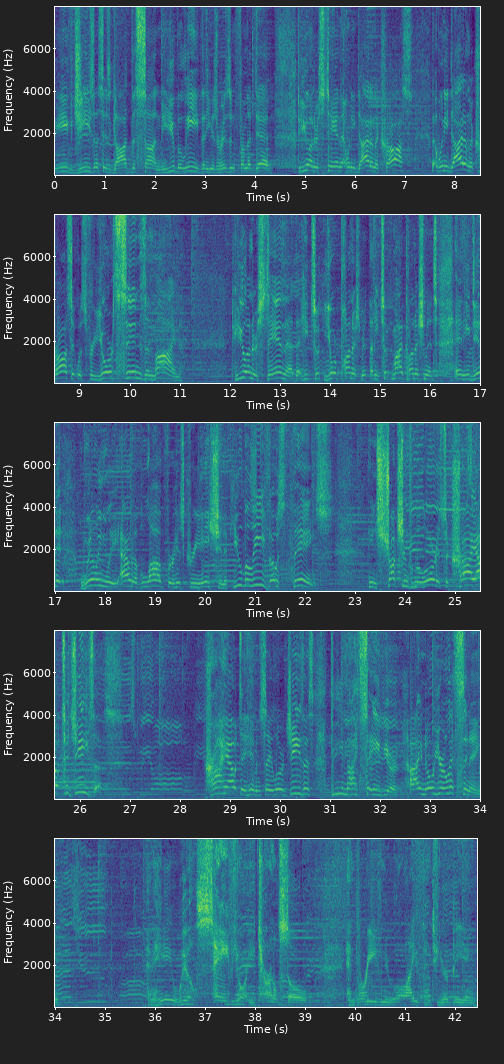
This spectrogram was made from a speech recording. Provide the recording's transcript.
Believe Jesus is God the Son. Do you believe that He is risen from the dead? Do you understand that when He died on the cross, that when He died on the cross, it was for your sins and mine? Do you understand that? That He took your punishment, that He took my punishment, and He did it willingly out of love for His creation. If you believe those things, the instruction from the Lord is to cry out to Jesus. Cry out to Him and say, Lord Jesus, be my Savior. I know you're listening. And He will save your eternal soul and breathe new life into your being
